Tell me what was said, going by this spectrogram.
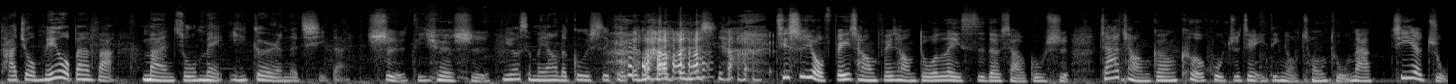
他就没有办法满足每一个人的期待。是，的确是。你有什么样的故事可以跟大家分享？其实有非常非常多类似的小故事。家长跟客户之间一定有冲突，那企业主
